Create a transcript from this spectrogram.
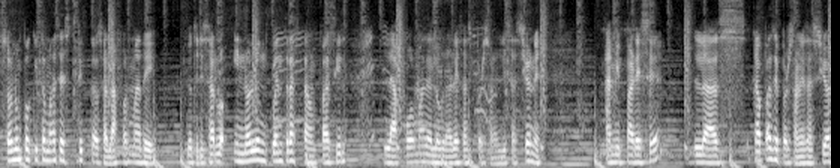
son un poquito más estrictos a la forma de, utilizarlo y no lo encuentras tan fácil la forma de lograr esas personalizaciones. A mi parecer, las capas de personalización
